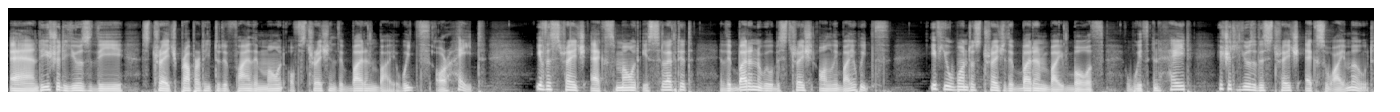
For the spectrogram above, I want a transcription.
And you should use the stretch property to define the mode of stretching the button by width or height. If the stretch X mode is selected, the button will be stretched only by width. If you want to stretch the button by both width and height, you should use the stretch XY mode.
